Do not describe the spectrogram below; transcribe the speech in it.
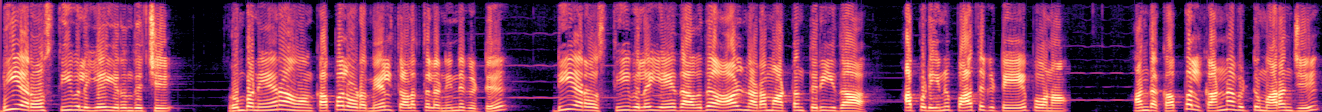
டியரோஸ் தீவுலயே இருந்துச்சு. ரொம்ப நேரம் அவன் கப்பலோட மேல் தளத்துல நின்னுகிட்டு டியரோஸ் தீவுல ஏதாவது ஆள் நடமாட்டம் தெரியுதா? அப்படின்னு பார்த்துக்கிட்டே போனான். அந்த கப்பல் கண்ணை விட்டு மறைஞ்சு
